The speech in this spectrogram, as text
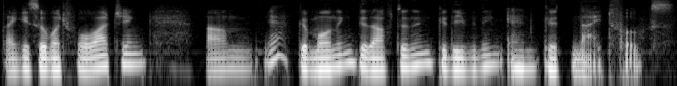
thank you so much for watching um, yeah, good morning, good afternoon, good evening, and good night, folks.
